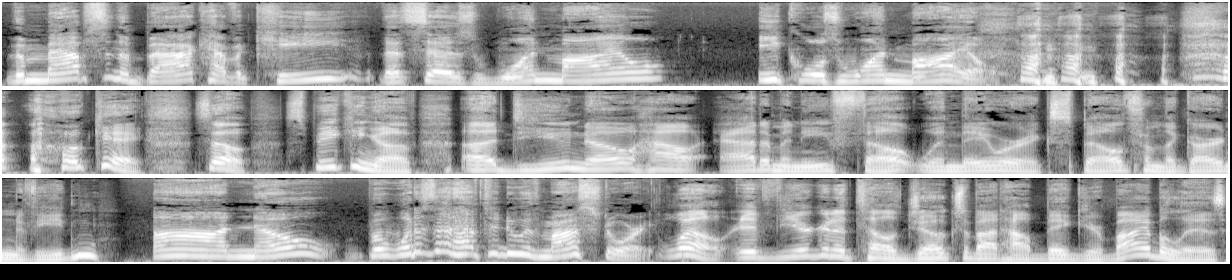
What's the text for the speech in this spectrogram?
the maps in the back have a key that says one mile equals one mile. Okay, so speaking of, uh, do you know how Adam and Eve felt when they were expelled from the Garden of Eden? uh, no, but what does that have to do with my story? Well, if you're going to tell jokes about how big your Bible is,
